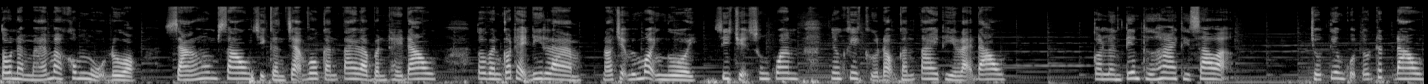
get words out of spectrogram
Tôi nằm mái mà không ngủ được. Sáng hôm sau chỉ cần chạm vô cánh tay là vẫn thấy đau. Tôi vẫn có thể đi làm, nói chuyện với mọi người, di chuyển xung quanh, nhưng khi cử động cánh tay thì lại đau. Còn lần tiêm thứ hai thì sao ạ? Chỗ tiêm của tôi rất đau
